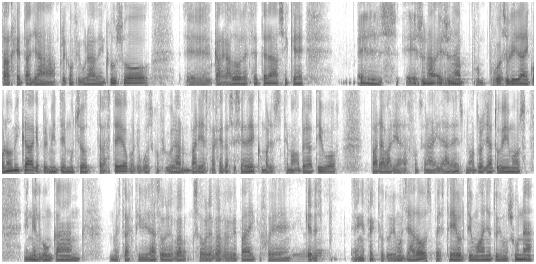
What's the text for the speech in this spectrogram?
tarjeta ya preconfigurada incluso, el cargador, etcétera. Así que es, es, una, es una posibilidad económica que permite mucho trasteo porque puedes configurar varias tarjetas SD con varios sistemas operativos para varias funcionalidades. Nosotros ya tuvimos en el Guncan nuestra actividad sobre, sobre Raspberry Pi, que fue que en efecto tuvimos ya dos. Este último año tuvimos una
